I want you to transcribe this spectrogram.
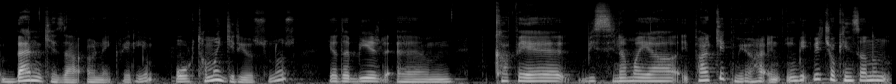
ben keza örnek vereyim. Ortama giriyorsunuz ya da bir e, kafeye, bir sinemaya fark etmiyor. Birçok insanın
